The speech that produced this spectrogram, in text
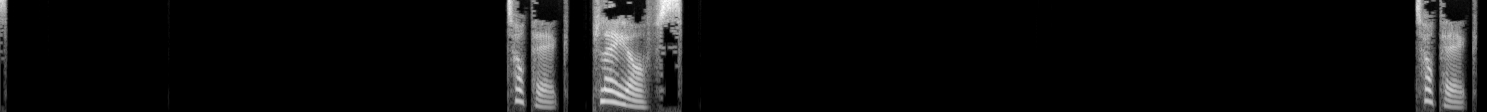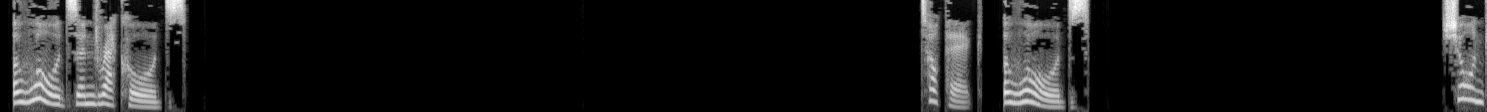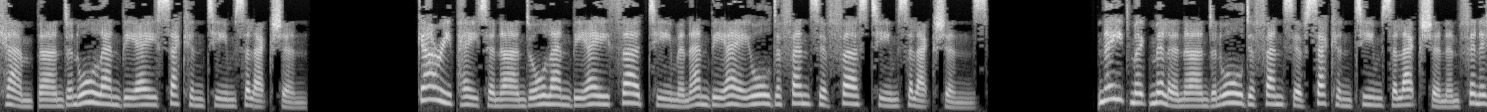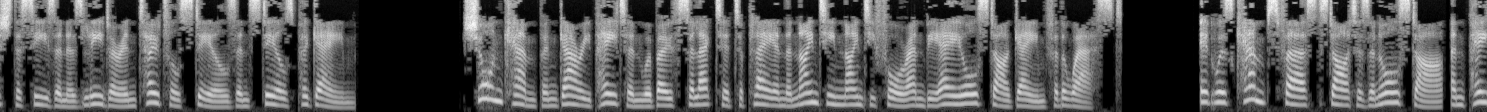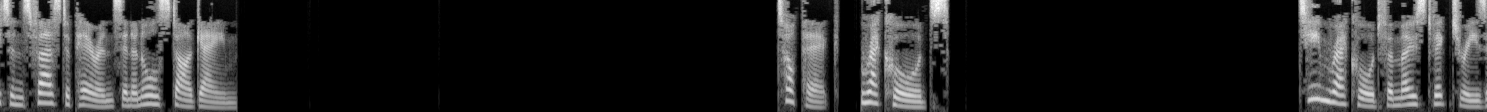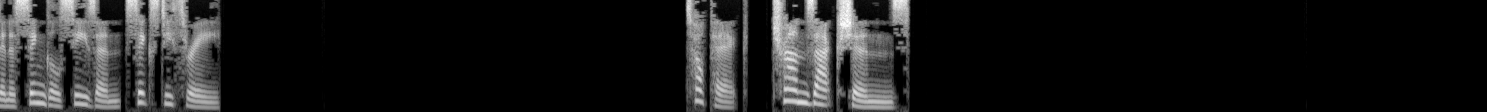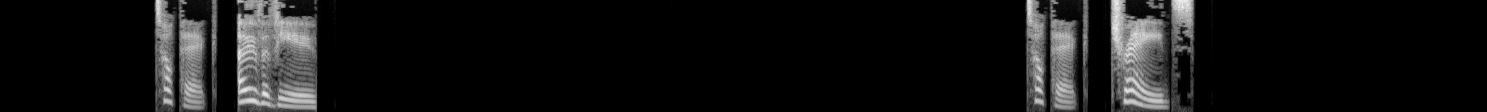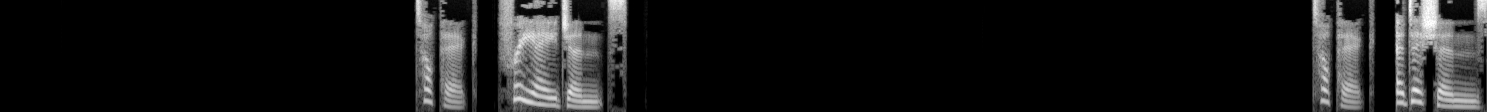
Topic: Playoffs. Topic: Awards and records. Topic: Awards. Shawn Kemp earned an All-NBA second-team selection. Gary Payton earned All-NBA third-team and NBA All-Defensive first-team selections. Nate McMillan earned an All-Defensive second-team selection and finished the season as leader in total steals and steals per game. Shawn Kemp and Gary Payton were both selected to play in the 1994 NBA All-Star Game for the West. It was Kemp's first start as an All-Star, and Payton's first appearance in an All-Star game. Topic: Records. Team record for most victories in a single season 63. Topic: Transactions. Topic: Overview. Topic. Trades. Topic. Free agents. Topic. Additions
